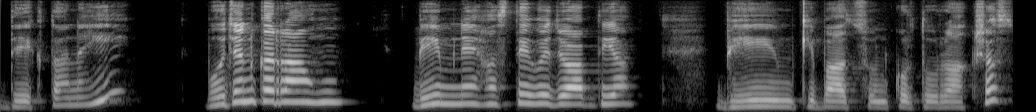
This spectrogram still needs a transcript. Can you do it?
देखता नहीं, भोजन कर रहा हूँ, भीम ने हँसते हुए जवाब दिया। भीम की बात सुनकर तो राक्षस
